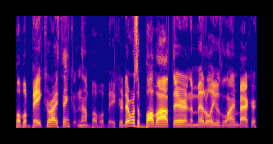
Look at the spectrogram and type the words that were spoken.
Bubba Baker, I think. Not Bubba Baker. There was a Bubba out there in the middle. He was a linebacker.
